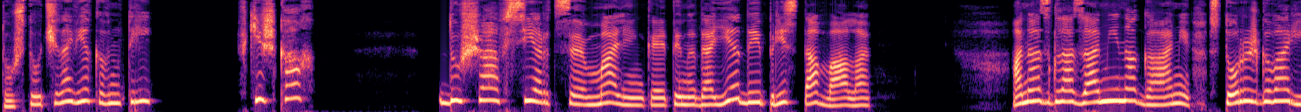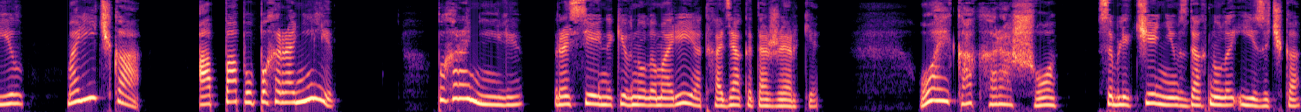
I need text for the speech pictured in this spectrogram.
То, что у человека внутри. В кишках? душа в сердце маленькая ты надоеда и приставала. Она с глазами и ногами, сторож говорил, «Маричка, а папу похоронили?» «Похоронили», — рассеянно кивнула Мария, отходя к этажерке. «Ой, как хорошо!» — с облегчением вздохнула Изочка.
